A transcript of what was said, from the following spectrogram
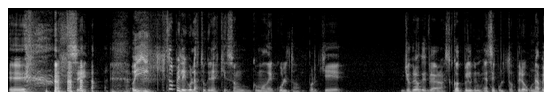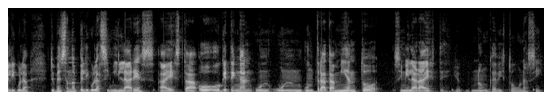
eh, Sí. Oye, ¿y qué otras películas tú crees que son como de culto? Porque yo creo que, claro, Scott Pilgrim es de culto, pero una película, estoy pensando en películas similares a esta o, o que tengan un, un, un tratamiento similar a este. Yo nunca he visto una así.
